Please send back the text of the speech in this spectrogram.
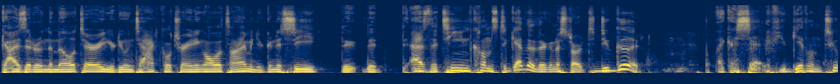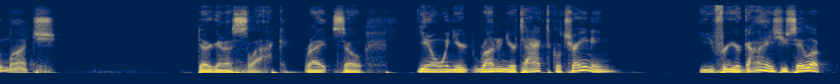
guys that are in the military. You're doing tactical training all the time, and you're going to see the, the as the team comes together, they're going to start to do good. But like I said, if you give them too much, they're going to slack, right? So, you know, when you're running your tactical training, you for your guys, you say, "Look,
